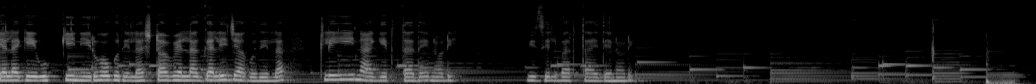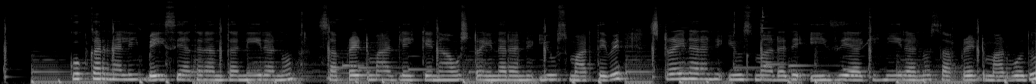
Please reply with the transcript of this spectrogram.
ಕೆಳಗೆ ಉಕ್ಕಿ ನೀರು ಹೋಗೋದಿಲ್ಲ ಸ್ಟವ್ ಎಲ್ಲ ಗಲೀಜಾಗೋದಿಲ್ಲ ಕ್ಲೀನ್ ಆಗಿರ್ತದೆ ನೋಡಿ. ವಿಸಿಲ್ ಬರ್ತಾ ಇದೆ ನೋಡಿ. ಕುಕ್ಕರ್ನಲ್ಲಿ ಬೇಯಿಸಿ ಆದ ನಂತರ ನೀರನ್ನು ಸಪ್ರೇಟ್ ಮಾಡಲಿಕ್ಕೆ ನಾವು ಸ್ಟ್ರೈನರನ್ನು ಯೂಸ್ ಮಾಡ್ತೇವೆ. ಸ್ಟ್ರೈನರನ್ನು ಯೂಸ್ ಮಾಡದೆ ಈಸಿಯಾಗಿ ನೀರನ್ನು ಸಪ್ರೇಟ್ ಮಾಡ್ಬೋದು.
